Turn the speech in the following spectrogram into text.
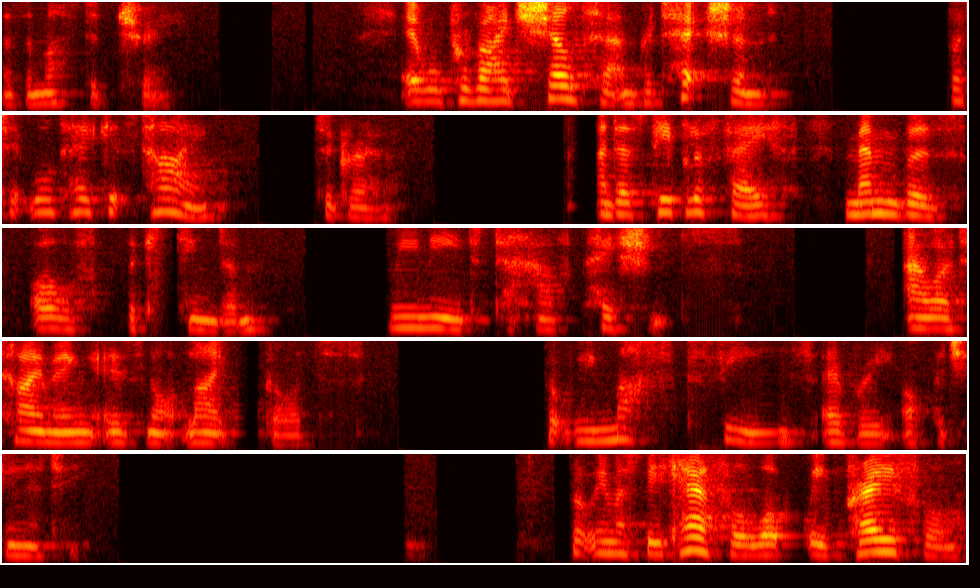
as a mustard tree. It will provide shelter and protection, but it will take its time to grow. And as people of faith, members of the kingdom, we need to have patience. Our timing is not like God's, but we must seize every opportunity. But we must be careful what we pray for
